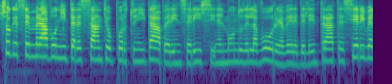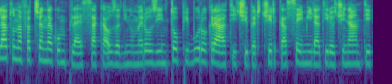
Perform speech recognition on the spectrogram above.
Ciò che sembrava un'interessante opportunità per inserirsi nel mondo del lavoro e avere delle entrate si è rivelato una faccenda complessa a causa di numerosi intoppi burocratici per circa 6.000 tirocinanti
